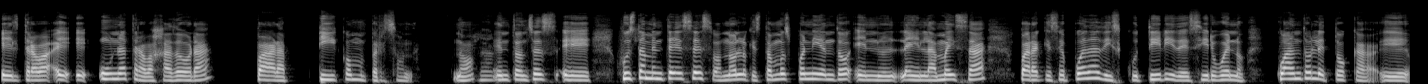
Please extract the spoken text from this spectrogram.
el eh, eh, una trabajadora para ti como persona. ¿no? Entonces, eh, justamente es eso, ¿no? Lo que estamos poniendo en, en, la mesa para que se pueda discutir y decir, bueno, ¿cuándo le toca? Eh,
